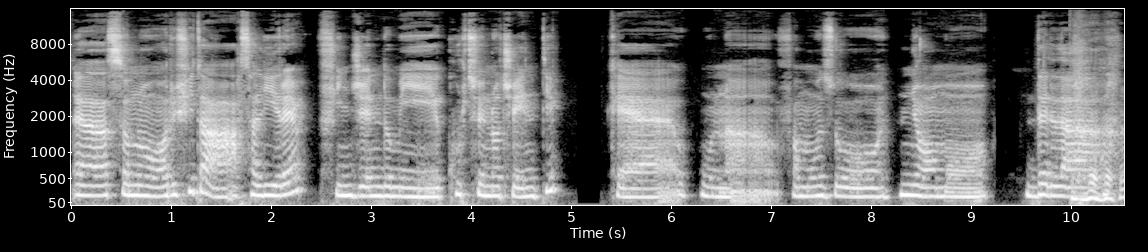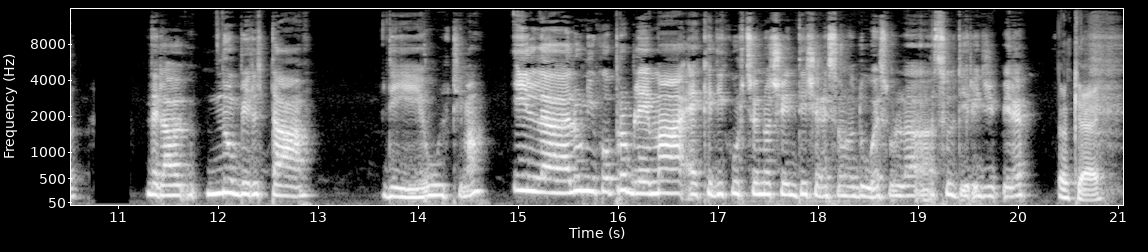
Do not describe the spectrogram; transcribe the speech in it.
eh, sono riuscita a salire fingendomi Curcio Innocenti, che è un famoso gnomo della, della nobiltà di Ultima. Il, l'unico problema è che di Curcio Innocenti ce ne sono due sul, sul dirigibile. Ok.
